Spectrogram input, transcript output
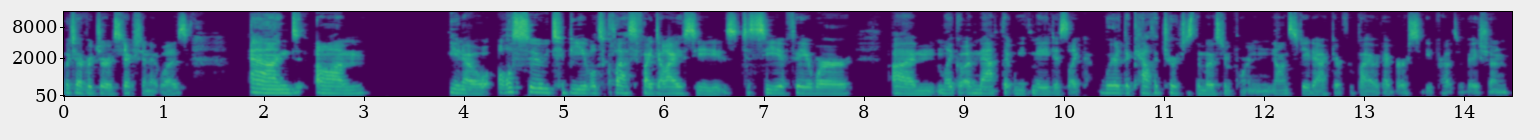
whichever jurisdiction it was. And, um, you know, also to be able to classify dioceses to see if they were um, like a map that we've made is like where the Catholic Church is the most important non-state actor for biodiversity preservation.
